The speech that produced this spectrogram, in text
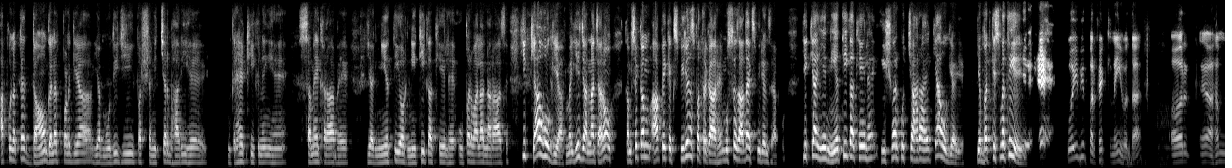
आपको लगता है दांव गलत पड़ गया या मोदी जी पर शनिच्चर भारी है, ग्रह ठीक नहीं है समय खराब है या नियति और नीति का खेल है, ऊपर वाला नाराज़ है, ये क्या हो गया? मैं ये जानना चाह रहा हूँ, कम से कम आप एक एक्सपीरियंस पत्रकार है, मुझसे ज़्यादा एक्सपीरियंस है आपको। ये क्या ये नियति का खेल है? ईश्वर कुछ चाह रहा है, क्या हो गया ये? ये बदकिस्मती है ये। कोई भी परफेक्ट नहीं होता और हम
